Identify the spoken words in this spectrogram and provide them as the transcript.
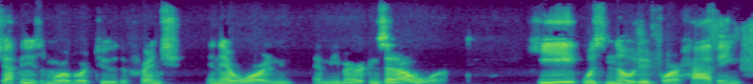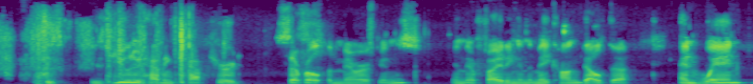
Japanese in World War II, the French in their war, and, and the Americans in our war. He was noted for having his his unit having captured several Americans in their fighting in the Mekong Delta, and when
